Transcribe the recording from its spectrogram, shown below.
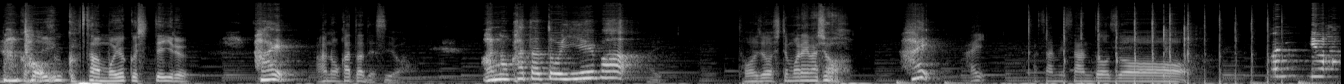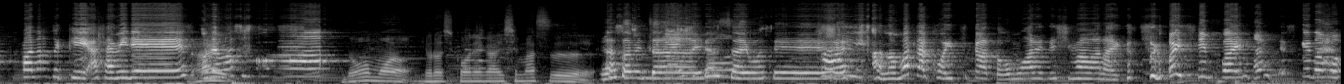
なんと。りんこさんもよく知っているはい。あの方ですよ。あの方といえば、はい、登場してもらいましょう。はい。はい。あさみさんどうぞ。こんにちは。山崎あさみです、はい、お邪魔しますどうもよろしくお願いします。あさみちゃんいらっしゃいませ。はいあのまたこいつかと思われてしまわない。かすごい心配なんですけども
